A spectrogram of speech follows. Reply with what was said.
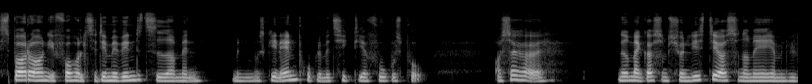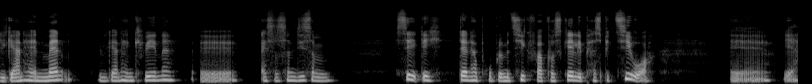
spot on i forhold til det med ventetider, men, men måske en anden problematik, de har fokus på. Og så øh, noget, man gør som journalist, det er også sådan noget med, jamen, vi vil gerne have en mand, vi vil gerne have en kvinde. Øh, altså sådan ligesom se det, den her problematik fra forskellige perspektiver. Øh, ja.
